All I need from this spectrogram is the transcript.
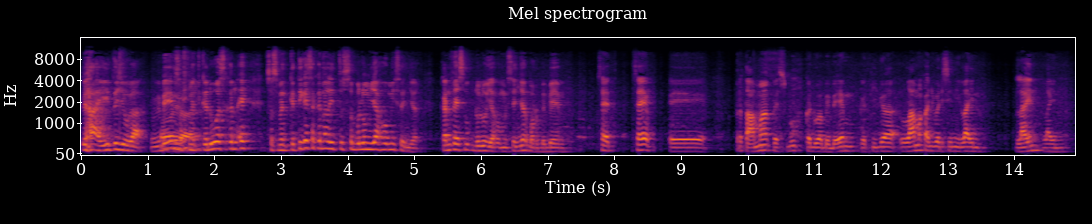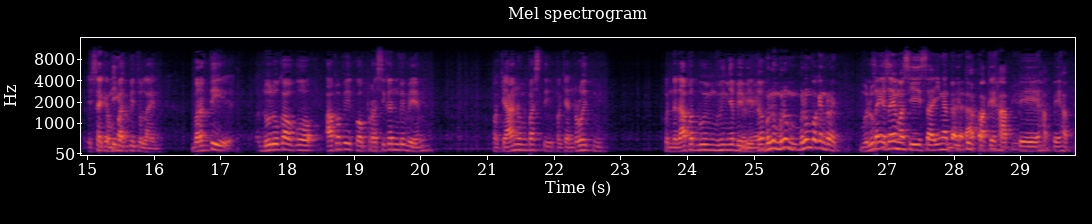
ya itu juga. BBM. sosmed kedua saya kenal eh sosmed ketiga saya kenal itu sebelum Yahoo Messenger. Kan Facebook dulu Yahoo Messenger baru BBM. saya saya eh pertama Facebook kedua BBM ketiga lama kan juga di sini lain Lain lain saya keempat itu lain. Berarti dulu kau kok apa pi kau operasikan BBM pakai anu pasti pakai Android mi. Kau nggak dapat booming boomingnya BB itu. belum belum belum pakai Android Belum? saya saya masih saya ingat Nggak, itu pakai HP HP HP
